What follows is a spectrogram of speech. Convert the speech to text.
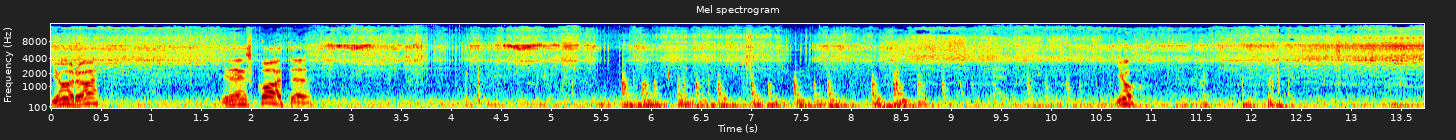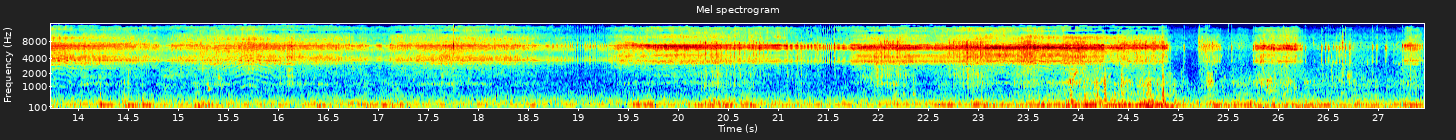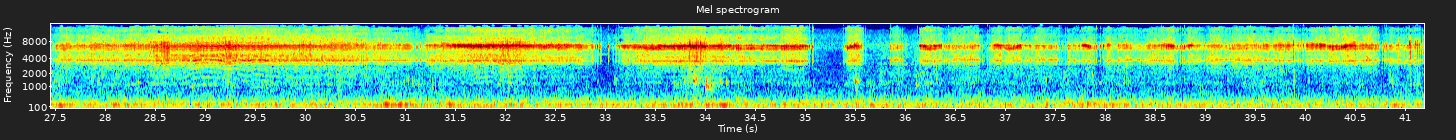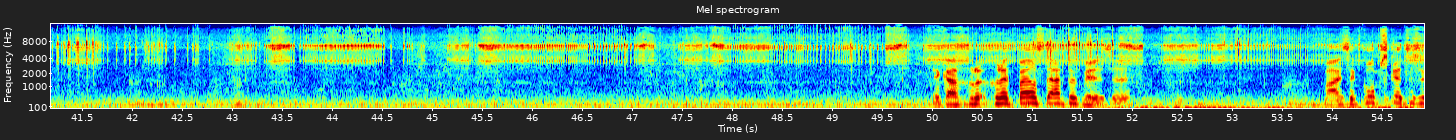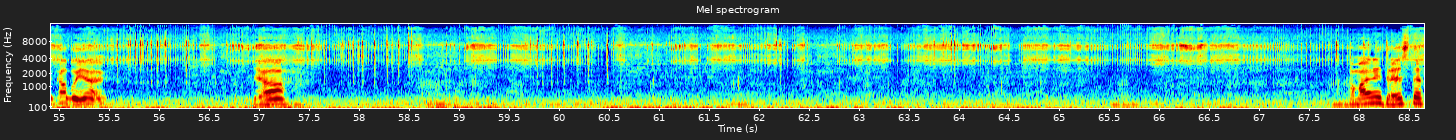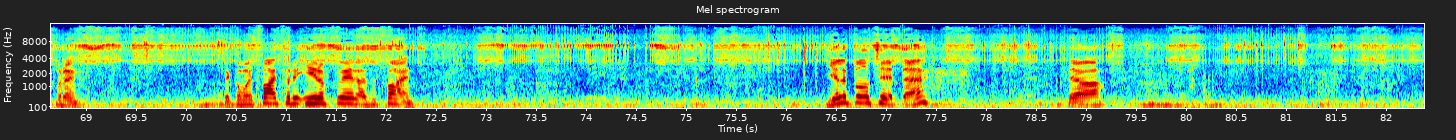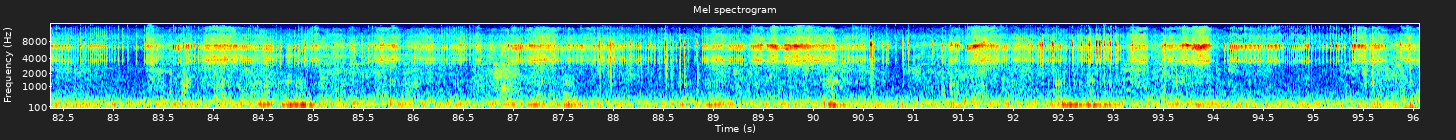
Juro. Är det en skåte? Jo. Thank Ik kan groot pijlstaart ook wezen. Hè? Maar zijn kopskets is een kabeljauw. Ja. Ik maar mij niet rustig brengen. Dan kom het fight voor een uur of twee, dat is het fijn. Jelle pultje, hè? Ja.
